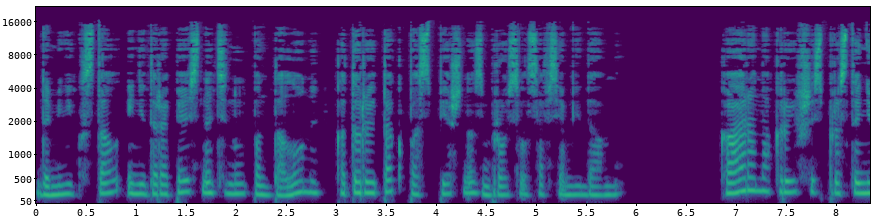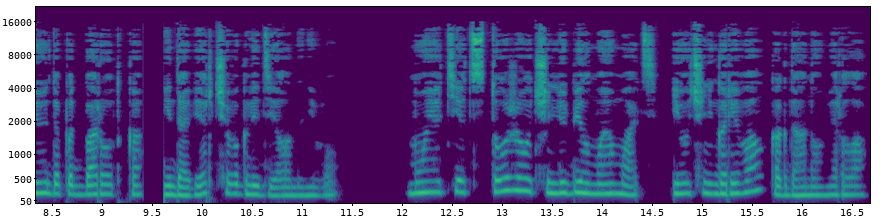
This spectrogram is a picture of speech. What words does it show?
Доминик встал и, не торопясь, натянул панталоны, которые так поспешно сбросил совсем недавно. Кара, накрывшись простыней до подбородка, недоверчиво глядела на него. Мой отец тоже очень любил мою мать и очень горевал, когда она умерла.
